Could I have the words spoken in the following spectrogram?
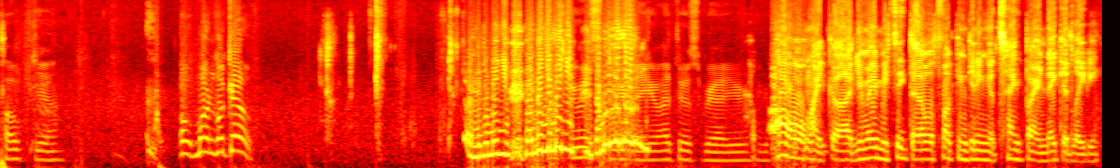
poked you. Oh, Martin, look out! I'm in the menu. I'm in the menu. Threw a I'm in the spear at menu. you. I threw a spear at you. You- Oh my god, you made me think that I was fucking getting attacked by a naked lady.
